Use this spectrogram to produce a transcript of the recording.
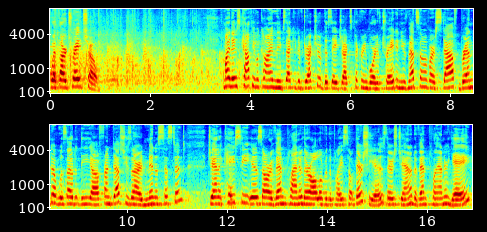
with our trade show. My name is Kathy McKay. I'm the executive director of this Ajax Pickering Board of Trade, and you've met some of our staff. Brenda was out at the uh, front desk. She's our admin assistant. Janet Casey is our event planner. They're all over the place. So there she is. There's Janet, event planner. Yay.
